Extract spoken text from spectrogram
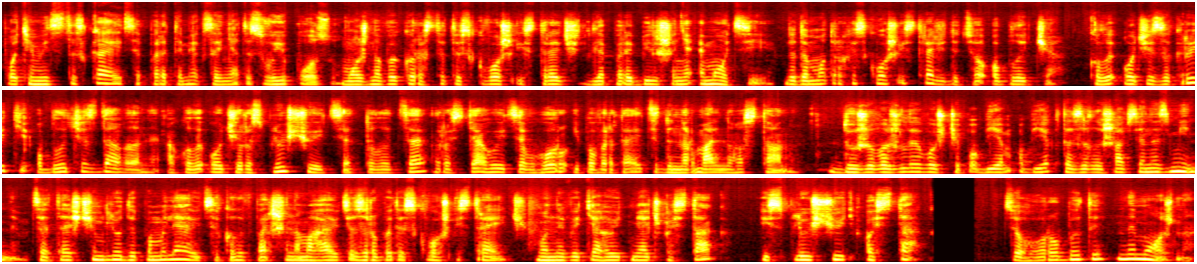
Потім він стискається перед тим, як зайняти свою позу. Можна використати сквош і стреч для перебільшення емоції. Додамо трохи сквош і стреч до цього обличчя. Коли очі закриті, обличчя здавлене, а коли очі розплющуються, то лице розтягується вгору і повертається до нормального стану. Дуже важливо, щоб об'єм об'єкта залишався незмінним. Це те, з чим люди помиляються, коли вперше намагаються зробити сквош і стрейч. Вони витягують м'яч ось так і сплющують ось так. Цього робити не можна.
